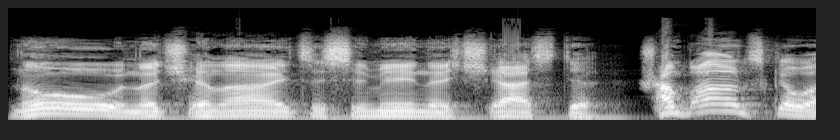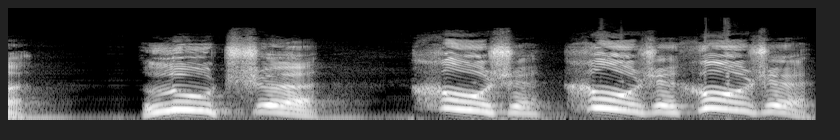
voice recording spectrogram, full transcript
Ну, начинается семейное счастье. Шампанского. Лучше. Хуже, хуже, хуже.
